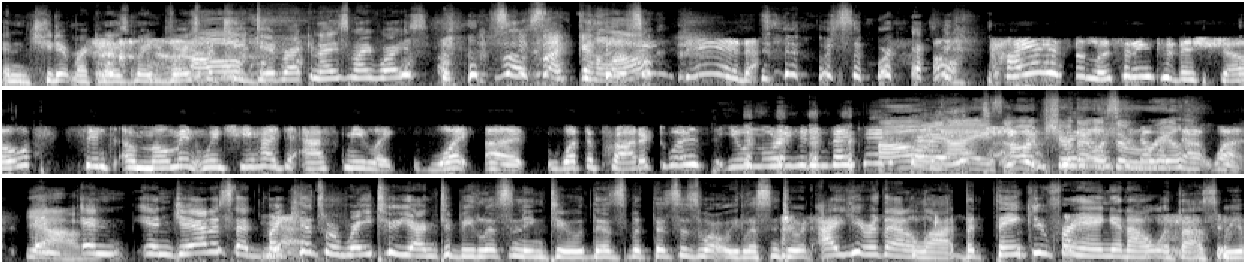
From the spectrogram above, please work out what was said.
and she didn't recognize my voice, but she did recognize my voice. so, It's like, hello. Did so we're. Kaia has been listening to this show since a moment when she had to ask me like what uh what the product was that you and Lori had invented. Oh, nice. Oh, I'm sure that was a know real. what that was. Yeah. And and Jana said my Yeah. kids were way too young to be listening to this, but this is what we listen to. And I hear that a lot. But thank you for hanging out with us. We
